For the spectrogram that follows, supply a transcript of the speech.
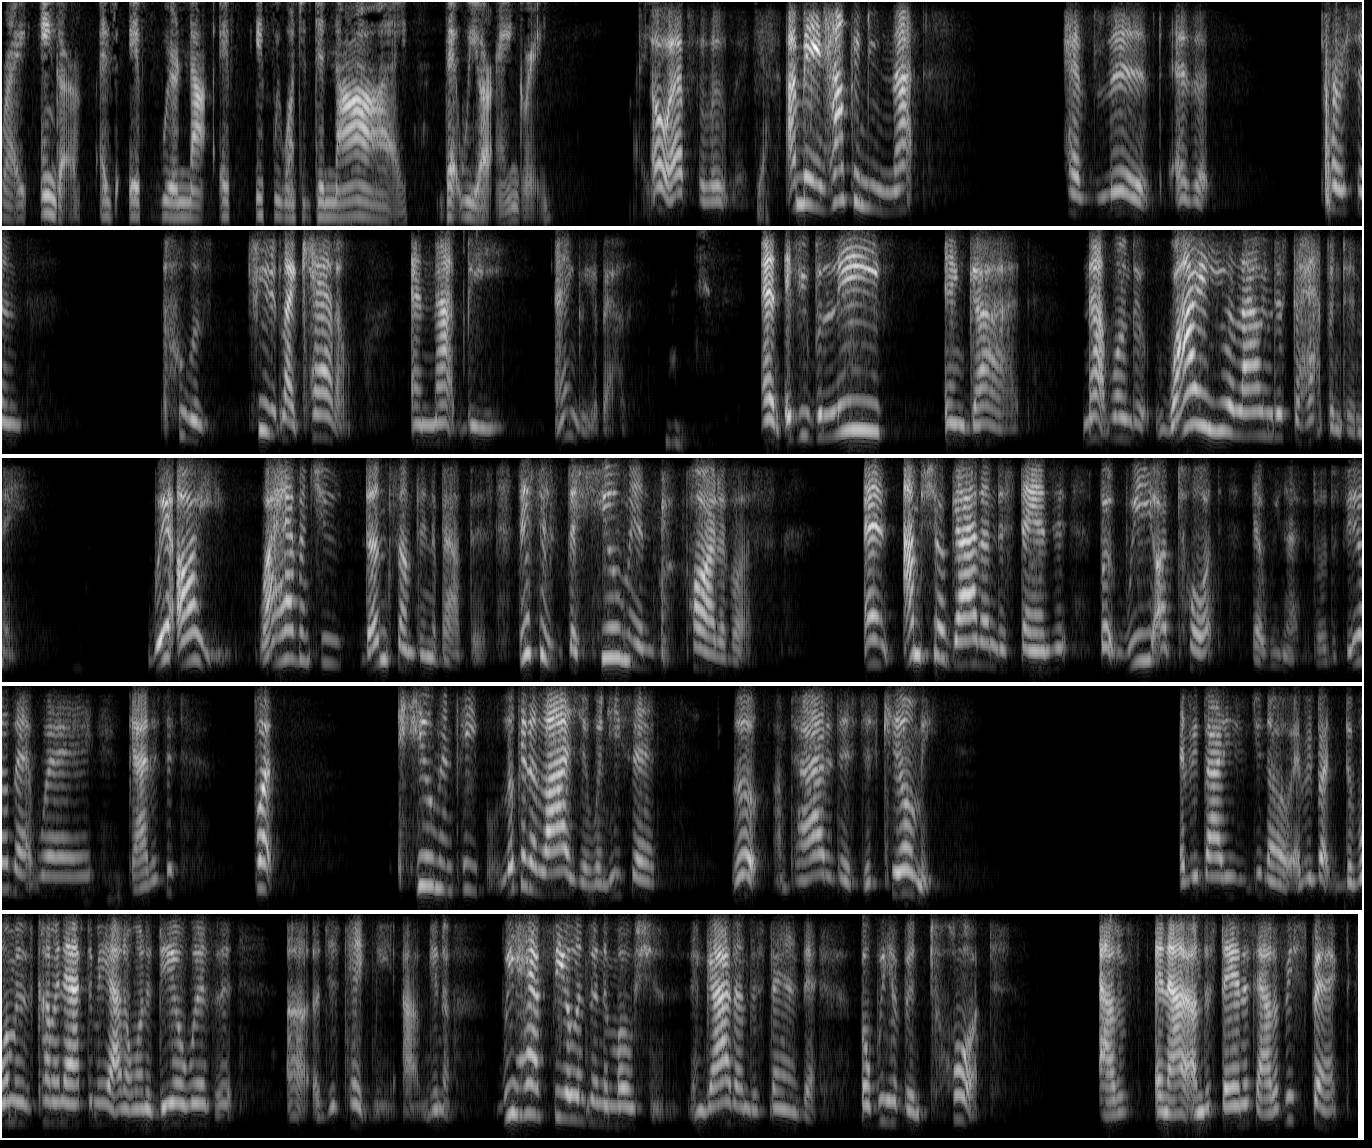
right? Anger, as if we're not, if if we want to deny that we are angry. Right? Oh, absolutely. Yeah. I mean, how can you not have lived as a person who was treated like cattle? And not be angry about it. Right. And if you believe in God, not wonder, why are you allowing this to happen to me? Where are you? Why haven't you done something about this? This is the human part of us. And I'm sure God understands it, but we are taught that we're not supposed to feel that way. God is just. But human people, look at Elijah when he said, Look, I'm tired of this. Just kill me. Everybody's, you know, everybody. The woman is coming after me. I don't want to deal with it. Uh, just take me. Um, you know, we have feelings and emotions, and God understands that. But we have been taught out of, and I understand this out of respect,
